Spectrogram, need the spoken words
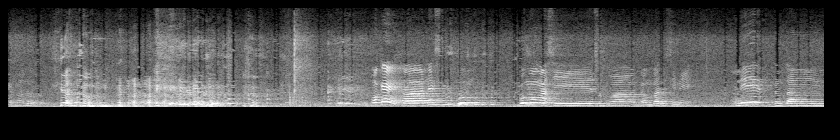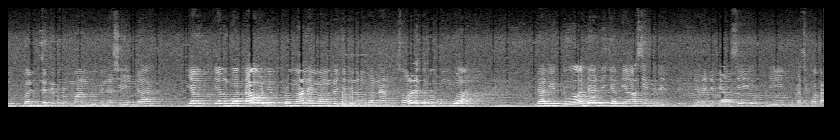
Karena lo. Oke, eh, next gue gue mau ngasih sebuah gambar di sini. Ini tentang banjir di perumahan Bumi Nasio Indah. Yang yang gue tahu nih perumahan emang udah jadi langganan. Soalnya dekat kampung gue. Dan itu ada di Jati Asih dari daerah Jati Asih di Bekasi Kota.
